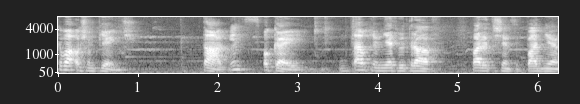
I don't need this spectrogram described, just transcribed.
Chyba 8.5. Tak, więc okej. Całkiem niezły traf. Parę tysięcy wpadnie.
